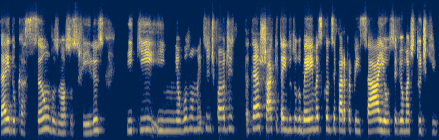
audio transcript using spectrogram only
da educação dos nossos filhos e que em alguns momentos a gente pode até achar que está indo tudo bem, mas quando você para para pensar e ou você vê uma atitude que,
